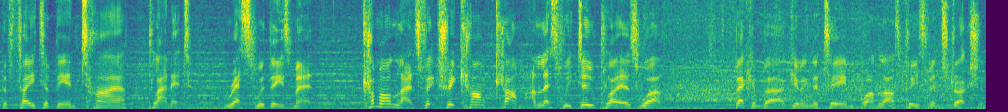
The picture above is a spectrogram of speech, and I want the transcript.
The fate of the entire planet rests with these men. Come on, lads, victory can't come unless we do play as one. Beckenbauer giving the team one last piece of instruction.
